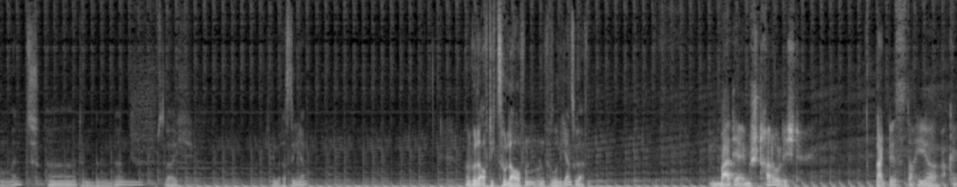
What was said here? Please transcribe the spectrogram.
Moment. Äh, dann, dann, dann. Bis gleich. Ich nehme das Ding hier. Und würde auf dich zulaufen und versuchen, dich anzugreifen. War der im Stradolicht? Nein. Ist doch hier. Okay.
